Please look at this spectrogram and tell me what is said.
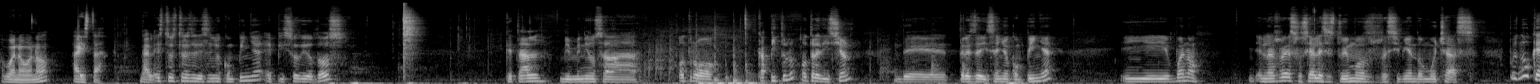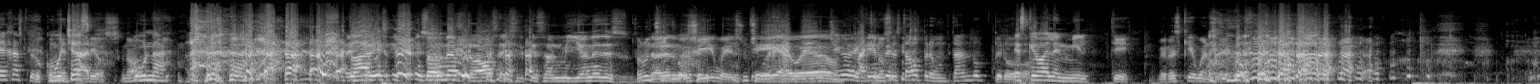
Bueno, bueno, ahí está. Dale. Esto es 3 de Diseño con Piña, episodio 2. ¿Qué tal? Bienvenidos a otro capítulo, otra edición de 3 de Diseño con Piña. Y bueno, en las redes sociales estuvimos recibiendo muchas, pues no quejas, pero comentarios, Muchas, ¿no? Una. Todavía es, es- es una, pero vamos a decir que son millones de Son un suscriptores. chingo, sí, güey. Es un Sí, chingo de a gente, huevo. un chingo de la que nos ha estado preguntando, pero... Es que valen mil. Sí, pero es que bueno.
